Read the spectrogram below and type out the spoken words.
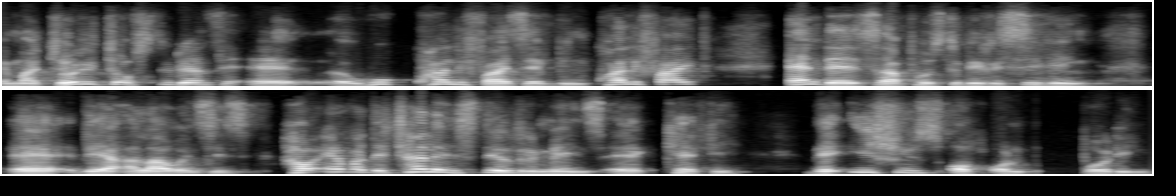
a majority of students who qualifies have been qualified and they're supposed to be receiving their allowances. However, the challenge still remains, Kathy, the issues of onboarding.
